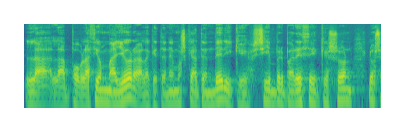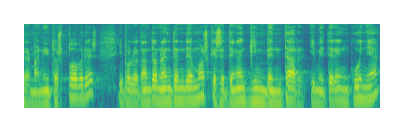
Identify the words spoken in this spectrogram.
la, la población mayor a la que tenemos que atender y que siempre parece que son los hermanitos pobres y por lo tanto no entendemos que se tengan que inventar y meter en cuña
